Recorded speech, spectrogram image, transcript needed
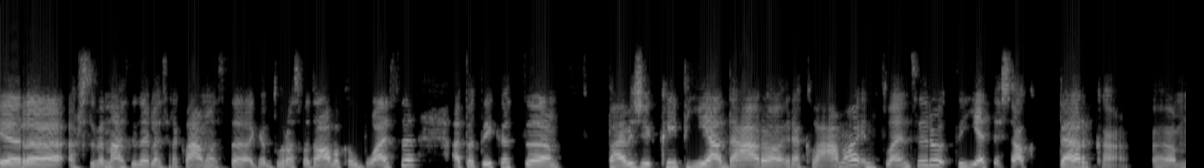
Ir e, aš su vienos didelės reklamos agentūros vadovo kalbuosi apie tai, kad, e, pavyzdžiui, kaip jie daro reklamą influencerių, tai jie tiesiog perka um,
